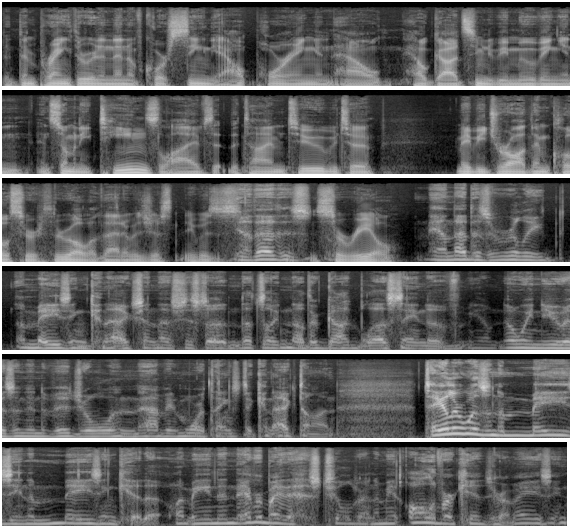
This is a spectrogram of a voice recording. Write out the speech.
but then praying through it, and then of course seeing the outpouring and how how God seemed to be moving in in so many teens' lives at the time too, to maybe draw them closer through all of that. It was just it was Yeah, that is surreal. man, that is a really amazing connection. That's just a that's like another God blessing of you know knowing you as an individual and having more things to connect on. Taylor was an amazing, amazing kiddo. I mean, and everybody that has children, I mean, all of our kids are amazing.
